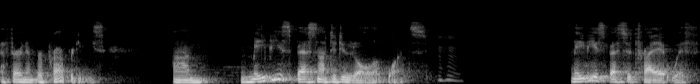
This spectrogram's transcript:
a fair number of properties. Um, maybe it's best not to do it all at once. Mm-hmm. Maybe it's best to try it with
